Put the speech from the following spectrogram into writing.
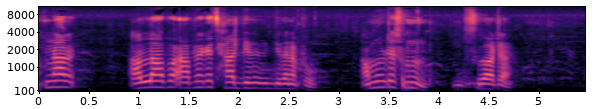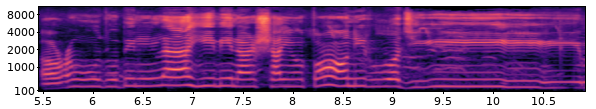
আপনার আল্লাহ আপা- আপনাকে ছাড় দেবে দেবে না খুব আমলটা শুনুন সুরাটা أعوذ بالله من الشيطان الرجيم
